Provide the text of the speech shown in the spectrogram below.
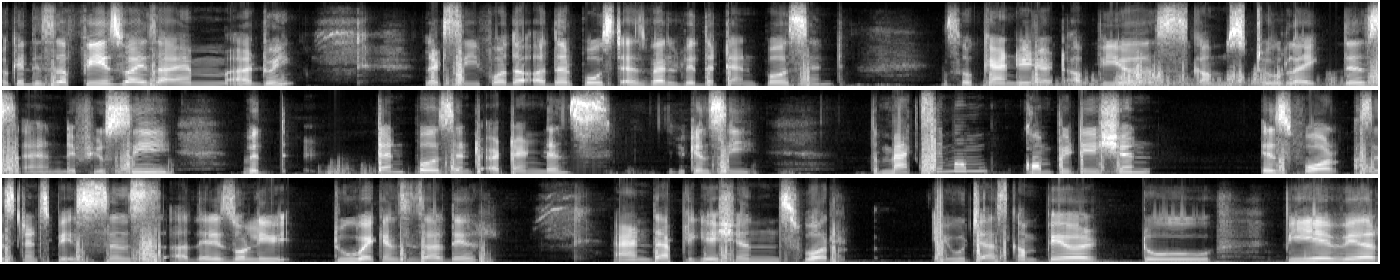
Okay this is a phase wise i am uh, doing. Let's see for the other post as well with the 10 percent. So candidate appears comes to like this and if you see with 10% attendance you can see the maximum competition is for assistant space since uh, there is only two vacancies are there and the applications were huge as compared to PA where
